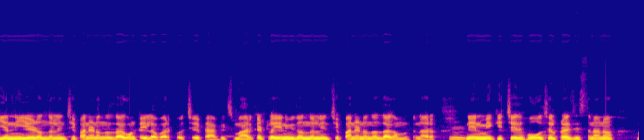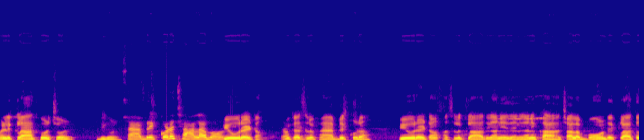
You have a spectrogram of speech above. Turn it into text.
ఇవన్నీ ఏడు వందల నుంచి పన్నెండు వందల దాకా ఉంటాయి ఇలా వర్క్ వచ్చే ఫ్యాబ్రిక్స్. మార్కెట్లో ఎనిమిది వందల నుంచి పన్నెండు వందల దాకా అమ్ముతున్నారు. నేను మీకు ఇచ్చేది హోల్సేల్ ప్రైస్ ఇస్తున్నాను. మళ్ళీ క్లాత్ కూడా చూడండి ఇదిగోండి. ఫ్యాబ్రిక్ కూడా చాలా బాగుంది. ప్యూర్ ఐటమ్ మీకు. అసలు ఫ్యాబ్రిక్ కూడా ప్యూర్ ఐటమ్ అసలు క్లాత్ కానీ ఏదైనా కానీ చాలా బాగుంటుంది క్లాత్.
